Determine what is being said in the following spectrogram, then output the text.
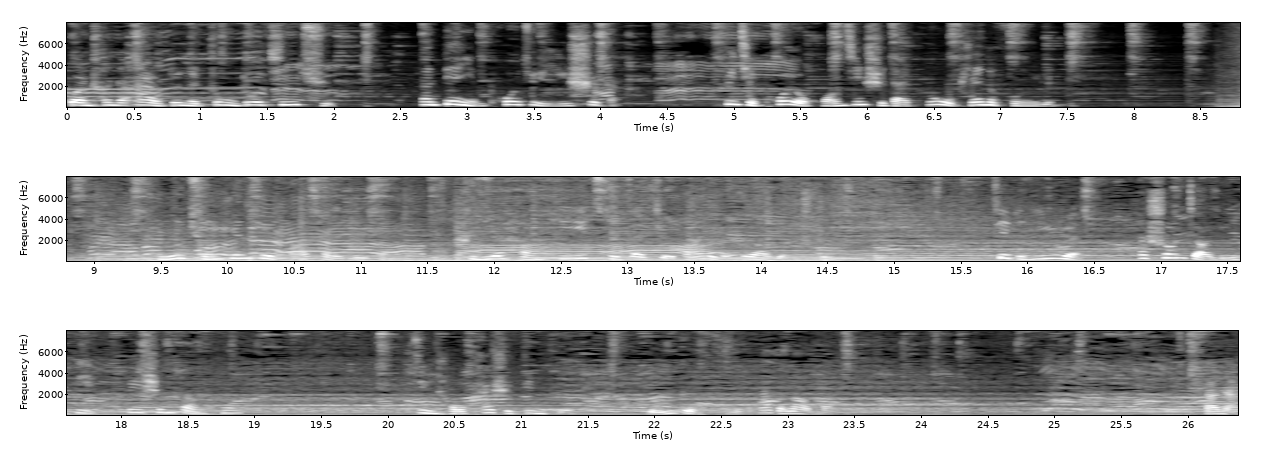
贯穿着埃尔顿的众多金曲，但电影颇具仪式感。并且颇有黄金时代歌舞片的风韵。比如全片最华彩的地方是约翰第一次在酒吧里的个人演出，借着音乐，他双脚离地飞升半空，镜头开始定格，有一种浮夸的浪漫。当然，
